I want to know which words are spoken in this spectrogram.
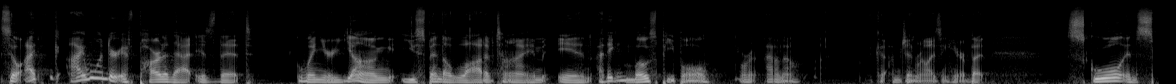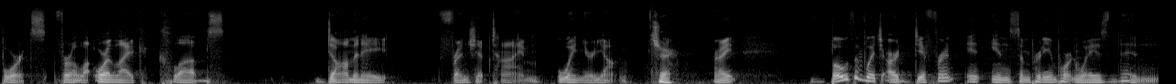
So I think I wonder if part of that is that when you're young, you spend a lot of time in. I think most people, or I don't know, I'm generalizing here, but school and sports for a lot, or like clubs, dominate friendship time when you're young sure right? Both of which are different in, in some pretty important ways than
